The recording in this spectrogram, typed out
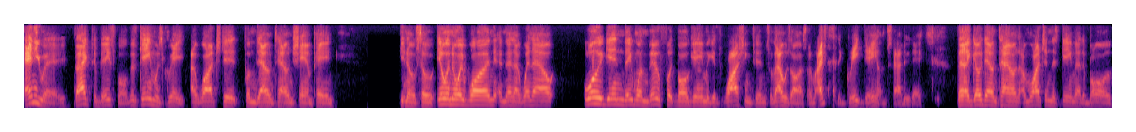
Anyway, back to baseball. This game was great. I watched it from downtown Champaign. You know, so Illinois won, and then I went out. Oregon, they won their football game against Washington, so that was awesome. I just had a great day on Saturday. Then I go downtown. I'm watching this game at a bar.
